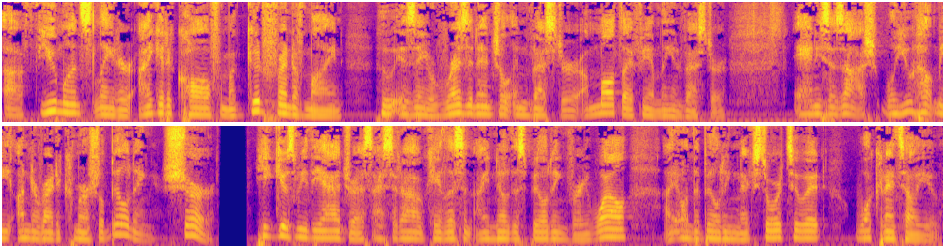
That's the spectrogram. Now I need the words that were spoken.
A few months later, I get a call from a good friend of mine who is a residential investor, a multifamily investor. And he says, Ash, will you help me underwrite a commercial building? Sure. He gives me the address. I said, oh, okay, listen, I know this building very well. I own the building next door to it. What can I tell you?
